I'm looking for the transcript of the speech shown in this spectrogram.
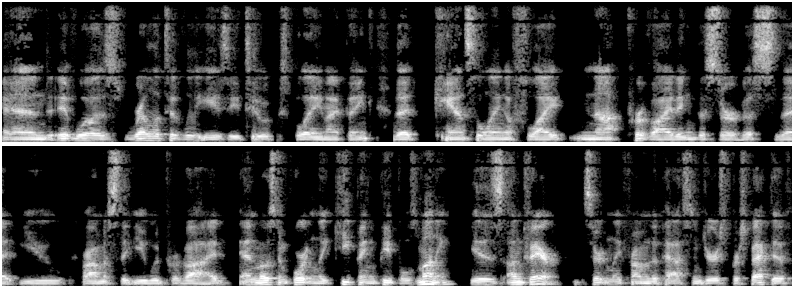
And it was relatively easy to explain, I think, that canceling a flight, not providing the service that you promised that you would provide, and most importantly, keeping people's money is unfair, certainly from the passenger's perspective.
